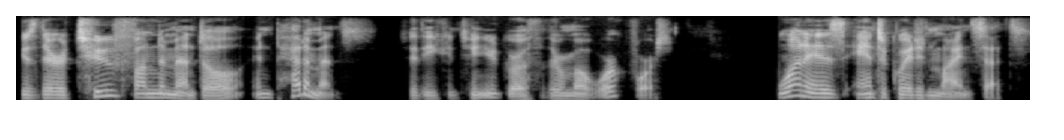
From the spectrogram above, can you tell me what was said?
Because there are two fundamental impediments to the continued growth of the remote workforce. One is antiquated mindsets.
